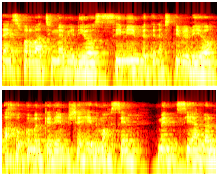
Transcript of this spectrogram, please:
Thanks for watching my video see me with next video അഹുക്കുമുൽ കരീം ഷഹീദ് men sian lần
